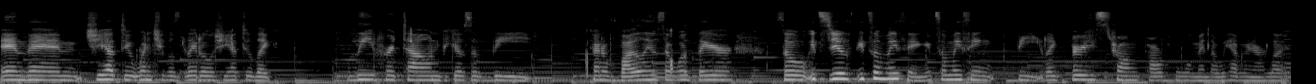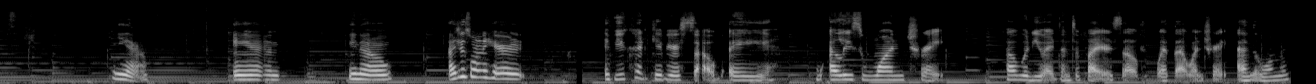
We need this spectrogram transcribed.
and then she had to when she was little she had to like leave her town because of the kind of violence that was there. So it's just it's amazing. It's amazing the like very strong, powerful women that we have in our lives. Yeah. And you know, I just want to hear if you could give yourself a at least one trait. How would you identify yourself with that one trait as a woman?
